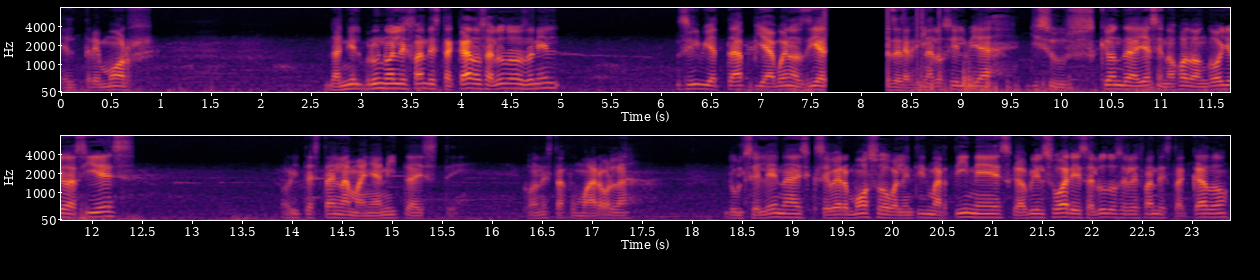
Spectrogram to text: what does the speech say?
el tremor. Daniel Bruno, él es fan destacado. Saludos, Daniel. Silvia Tapia, buenos días desde Silvia, Jesús, ¿qué onda? Ya se enojó Don Goyo, así es. Ahorita está en la mañanita este con esta fumarola. Dulce Elena, es que se ve hermoso. Valentín Martínez, Gabriel Suárez, saludos, él es fan destacado.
